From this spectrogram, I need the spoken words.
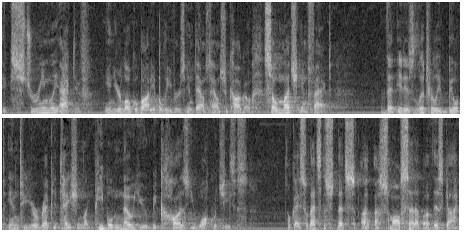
extremely active in your local body of believers in downtown Chicago. So much, in fact, that it is literally built into your reputation. Like people know you because you walk with Jesus. Okay, so that's, the, that's a, a small setup of this guy.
